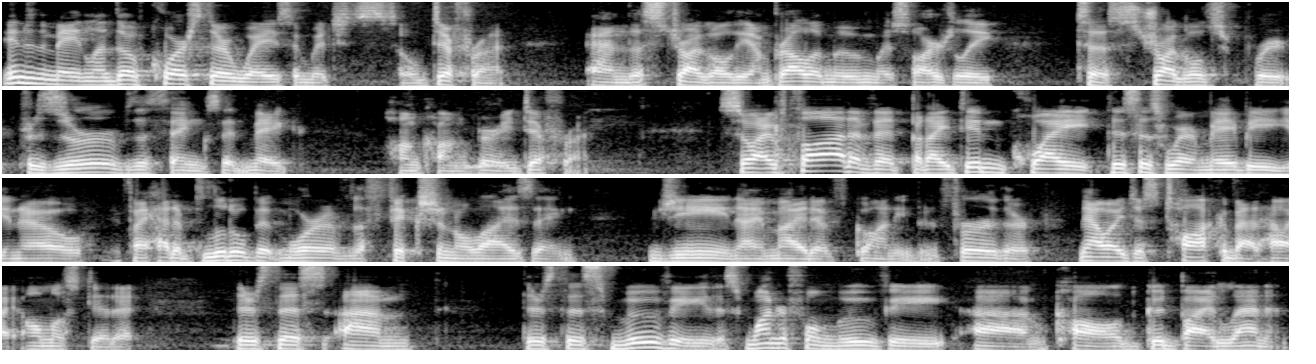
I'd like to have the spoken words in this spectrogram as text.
into the mainland, though of course there are ways in which it's still different. And the struggle, the umbrella movement was largely to struggle to pre preserve the things that make Hong Kong very different. So I've thought of it, but I didn't quite, this is where maybe, you know, if I had a little bit more of the fictionalizing gene, I might have gone even further. Now I just talk about how I almost did it. There's this, um, there's this movie, this wonderful movie um, called Goodbye Lenin,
